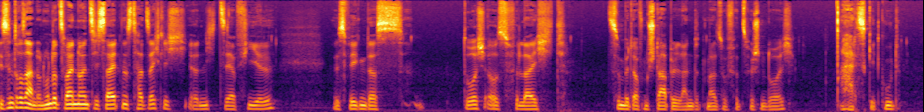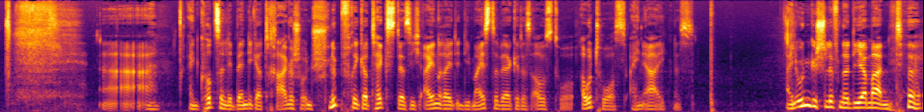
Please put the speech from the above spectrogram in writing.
ist interessant. Und 192 Seiten ist tatsächlich äh, nicht sehr viel, weswegen das durchaus vielleicht so mit auf dem Stapel landet, mal so für zwischendurch. Ah, das geht gut. Ah, ein kurzer, lebendiger, tragischer und schlüpfriger Text, der sich einreiht in die Meisterwerke des Austor Autors. Ein Ereignis. Ein ungeschliffener Diamant. Wir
